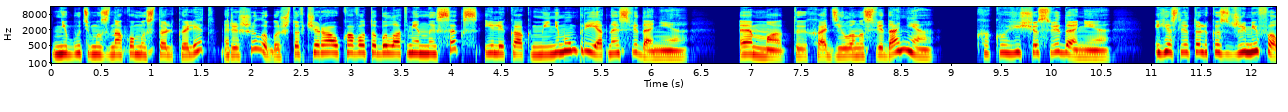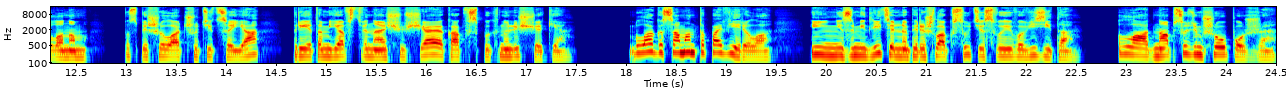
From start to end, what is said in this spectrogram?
Не будь мы знакомы столько лет, решила бы, что вчера у кого-то был отменный секс или как минимум приятное свидание. Эмма, ты ходила на свидание? Какое еще свидание? Если только с Джимми Феллоном», — поспешила отшутиться я, при этом явственно ощущая, как вспыхнули щеки. Благо Саманта поверила и незамедлительно перешла к сути своего визита. «Ладно, обсудим шоу позже.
